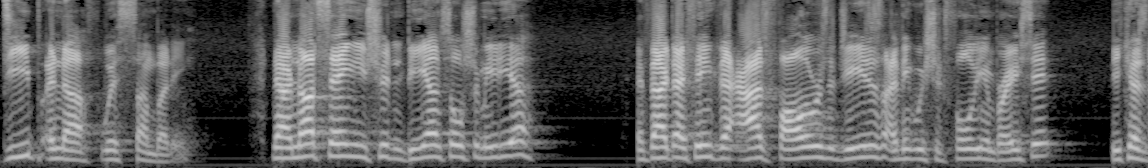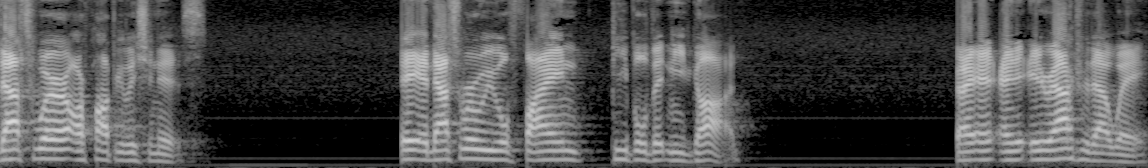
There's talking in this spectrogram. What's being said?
deep enough with somebody. Now, I'm not saying you shouldn't be on social media. In fact, I think that as followers of Jesus, I think we should fully embrace it because that's where our population is. And that's where we will find people that need God? And, and interact with that way.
